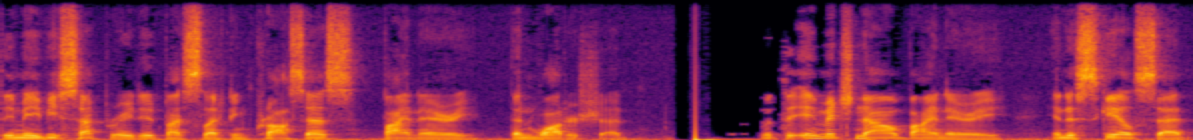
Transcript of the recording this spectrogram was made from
they may be separated by selecting Process, Binary, then Watershed. With the image now binary, in a scale set,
